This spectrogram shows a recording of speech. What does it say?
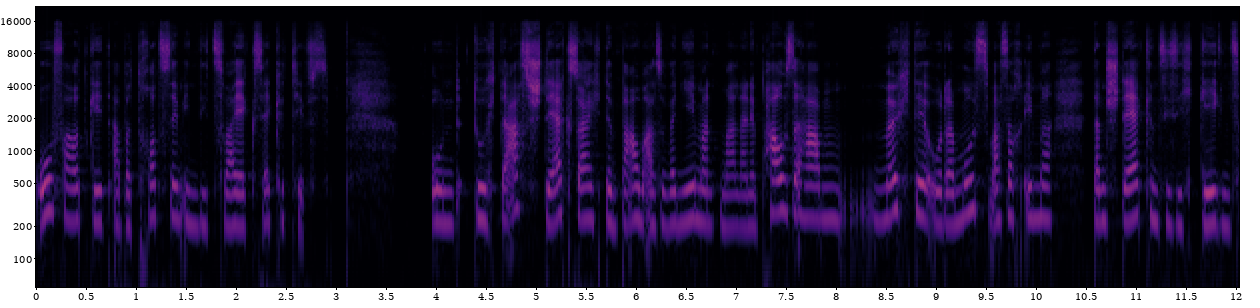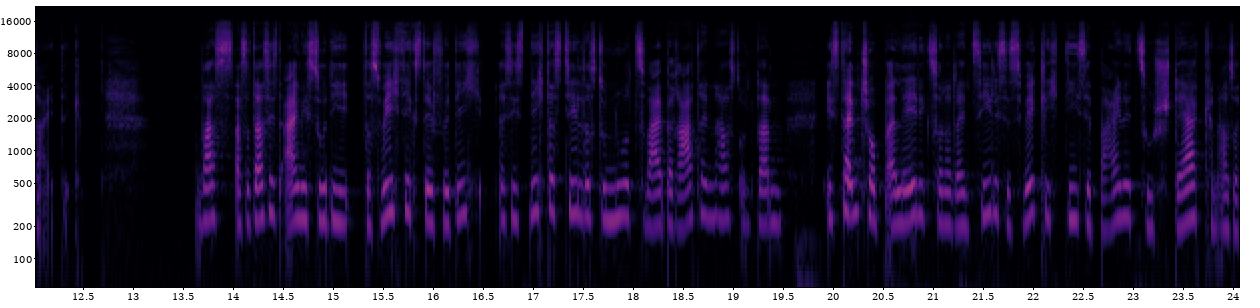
OV geht aber trotzdem in die zwei Executives. Und durch das stärkst du eigentlich den Baum. Also wenn jemand mal eine Pause haben möchte oder muss, was auch immer, dann stärken sie sich gegenseitig was, also das ist eigentlich so die, das Wichtigste für dich. Es ist nicht das Ziel, dass du nur zwei Beraterinnen hast und dann ist dein Job erledigt, sondern dein Ziel ist es wirklich, diese Beine zu stärken. Also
